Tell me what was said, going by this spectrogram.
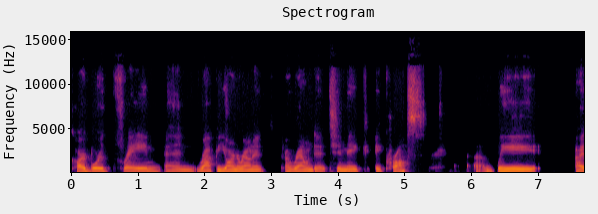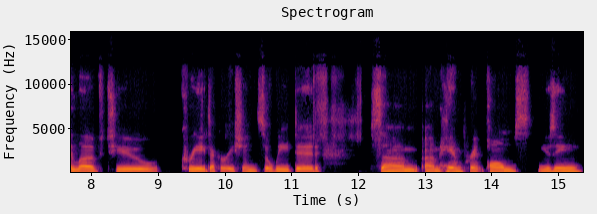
cardboard frame and wrap yarn around it around it to make a cross. Um, we I love to create decoration. So we did some um, handprint palms using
